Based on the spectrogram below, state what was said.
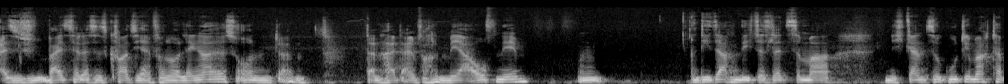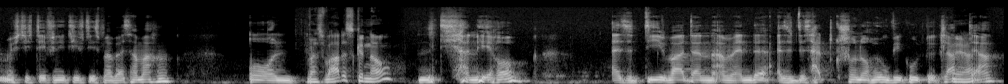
also ich weiß ja, dass es quasi einfach nur länger ist und ähm, dann halt einfach mehr aufnehmen. Und die Sachen, die ich das letzte Mal nicht ganz so gut gemacht habe, möchte ich definitiv diesmal besser machen. Und was war das genau? Die Ernährung also die war dann am Ende, also das hat schon noch irgendwie gut geklappt, ja. ja?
